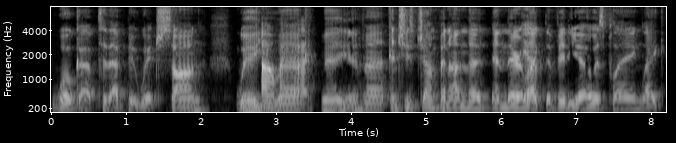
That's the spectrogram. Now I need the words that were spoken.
woke up to that Bewitched song, where you Oh at? God. Where you at? and she's jumping on the and they're Yeah. like the video is playing like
